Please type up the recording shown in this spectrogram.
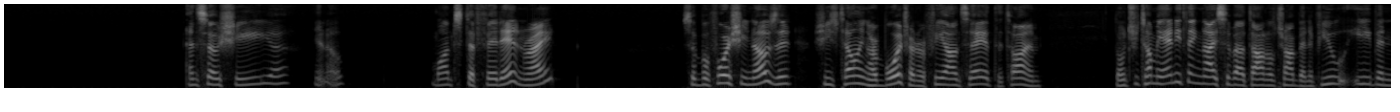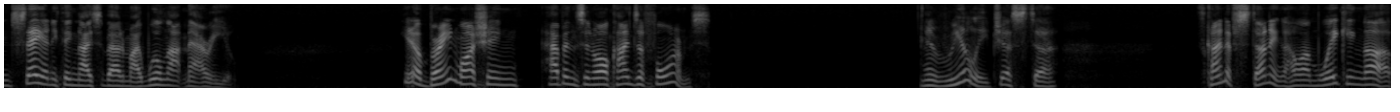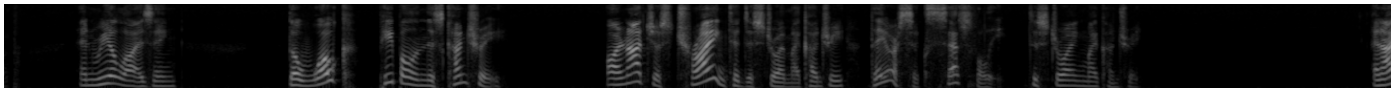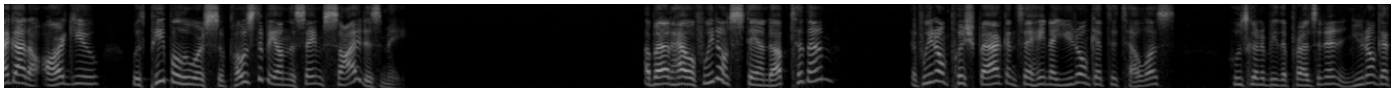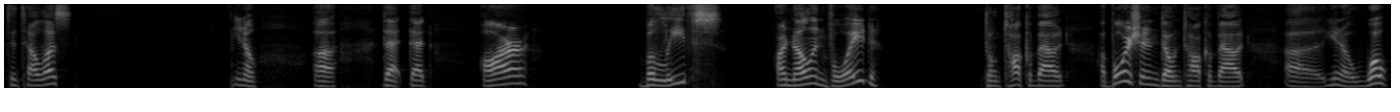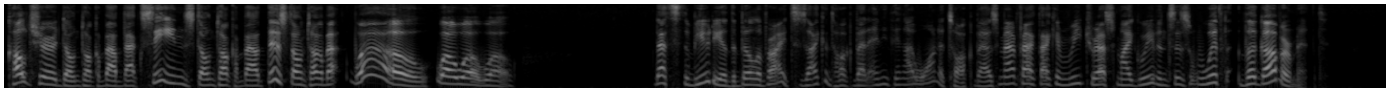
And so she, uh, you know, wants to fit in, right? So before she knows it, she's telling her boyfriend, her fiance at the time, don't you tell me anything nice about Donald Trump. And if you even say anything nice about him, I will not marry you. You know, brainwashing happens in all kinds of forms. And really just, uh, it's kind of stunning how I'm waking up and realizing the woke people in this country are not just trying to destroy my country, they are successfully destroying my country. And I got to argue with people who are supposed to be on the same side as me about how if we don't stand up to them, if we don't push back and say, hey, now you don't get to tell us who's going to be the president and you don't get to tell us, you know, uh, that, that our beliefs are null and void. Don't talk about abortion, don't talk about uh, you know, woke culture. Don't talk about vaccines. Don't talk about this. Don't talk about. Whoa, whoa, whoa, whoa. That's the beauty of the Bill of Rights is I can talk about anything I want to talk about. As a matter of fact, I can redress my grievances with the government.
